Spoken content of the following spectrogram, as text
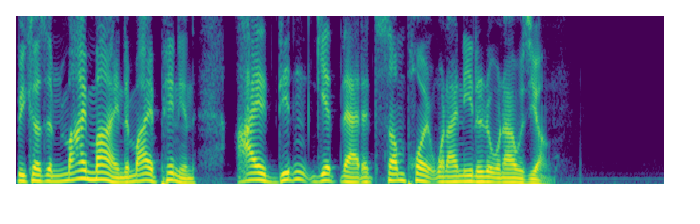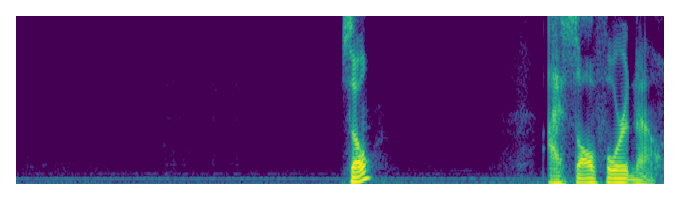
Because in my mind, in my opinion, I didn't get that at some point when I needed it when I was young. So, I solve for it now,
